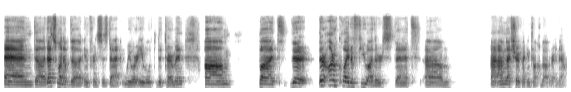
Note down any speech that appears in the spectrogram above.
And uh, that's one of the inferences that we were able to determine. Um, but there, there are quite a few others that um, I'm not sure if I can talk about right now.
